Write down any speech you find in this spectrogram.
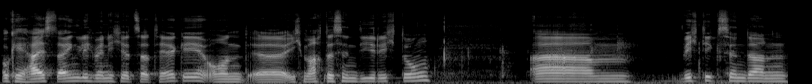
Okay, heißt eigentlich, wenn ich jetzt hergehe und äh, ich mache das in die Richtung, ähm, wichtig sind dann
